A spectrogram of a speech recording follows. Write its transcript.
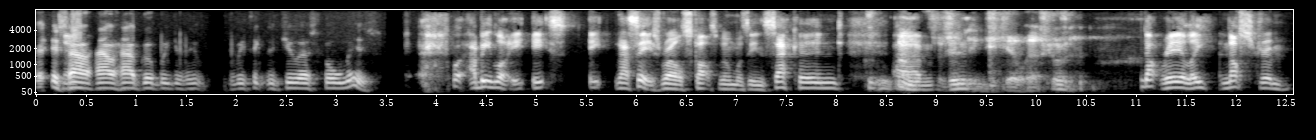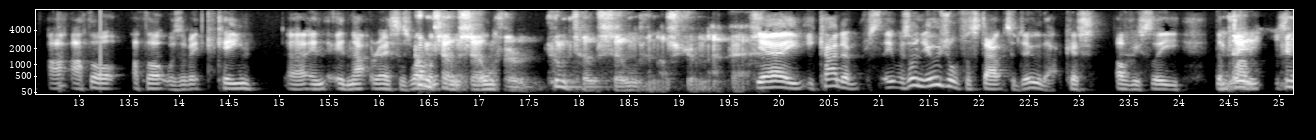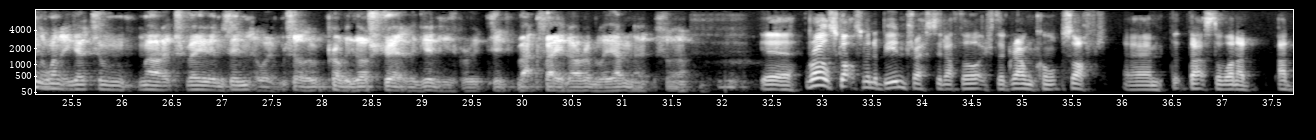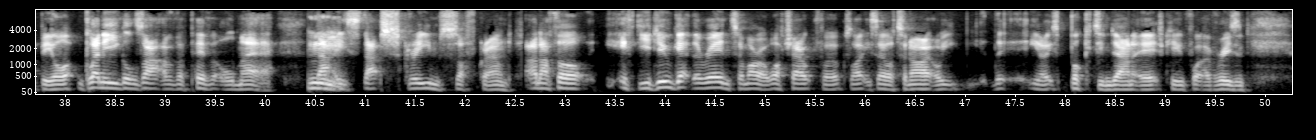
It's Yeah. how, how, how good we do, do we think the Dewhurst form is. Well, I mean, look, it, it's it, that's it. It's Royal Scotsman was in second. um, Um, it was vintage Dewhurst, wasn't? Not really. Nostrum, I, I thought I thought was a bit keen uh, in in that race as well. Come for come soon Nostrum that race. Yeah, he, he kind of. It was unusual for Stoute to do that because obviously the I plan. think, I think they want to get some more experience into him, so they'll probably go straight to the Guineas, but it's, it's backfired horribly, hasn't it? So Yeah, Royal Scotsman would be interested. I thought if the ground come up soft, um, that's the one I'd I'd be. all- Gleneagles out of a pivotal mare. That Hmm. is that screams soft ground. And I thought if you do get the rain tomorrow, watch out, folks. Like you say, or tonight, or you, you know, it's bucketing down at HQ for whatever reason.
